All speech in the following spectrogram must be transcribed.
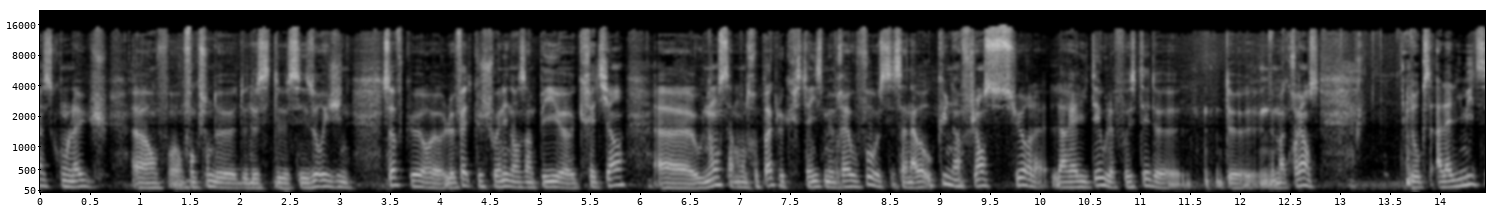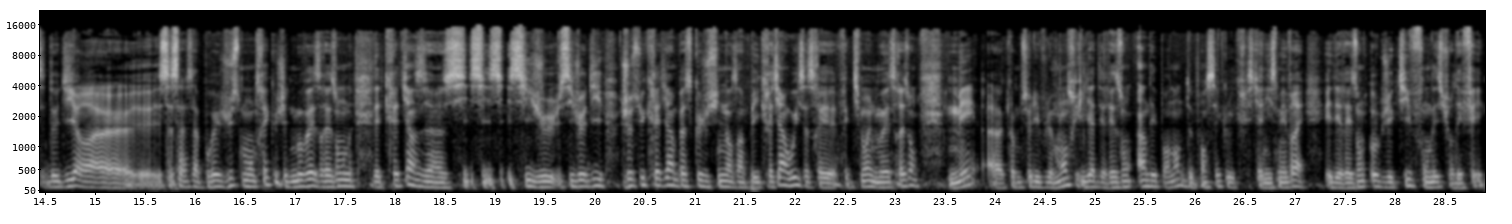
est-ce qu'on l'a eu euh, en, fonction de, ses origines. Sauf que euh, le fait que je sois né dans un pays chrétien ou non, ça montre pas que le christianisme est vrai ou faux. Ça n'a aucune influence sur réalité ou la fausseté de, ma croyance. Donc, à la limite, de dire euh, ça, ça, pourrait juste montrer que j'ai de mauvaises raisons d'être chrétien. Si, si, je, si, je, dis je suis chrétien parce que je suis dans un pays chrétien, oui, ça serait effectivement une mauvaise raison. Mais, euh, comme ce livre le montre, il y a des raisons indépendantes de penser que le christianisme est vrai et des raisons objectives fondées sur des faits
